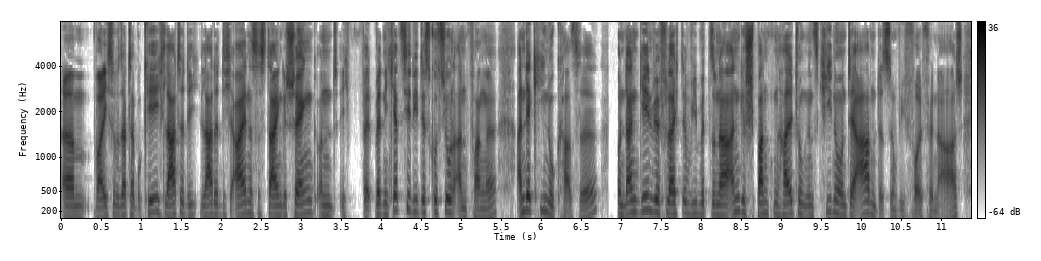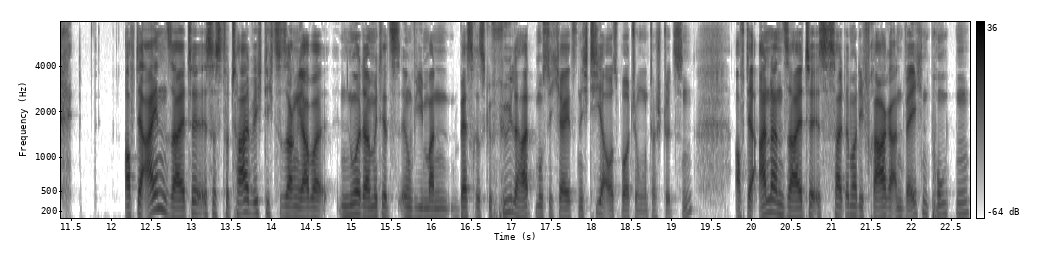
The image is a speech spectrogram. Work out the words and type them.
ähm, weil ich so gesagt habe, okay, ich lade dich, lade dich ein, es ist dein Geschenk und ich, wenn ich jetzt hier die Diskussion anfange an der Kinokasse und dann gehen wir vielleicht irgendwie mit so einer angespannten Haltung ins Kino und der Abend ist irgendwie voll für den Arsch. Auf der einen Seite ist es total wichtig zu sagen, ja, aber nur damit jetzt irgendwie man ein besseres Gefühl hat, muss ich ja jetzt nicht Tierausbeutung unterstützen. Auf der anderen Seite ist es halt immer die Frage, an welchen Punkten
